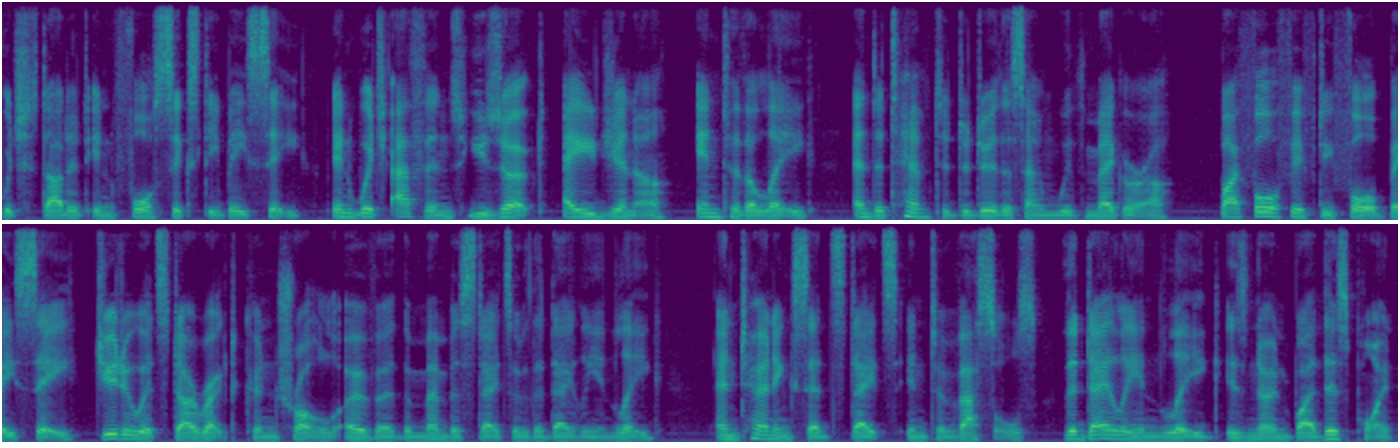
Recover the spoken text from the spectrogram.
which started in 460 BC, in which Athens usurped Aegina into the League and attempted to do the same with Megara. By 454 BC, due to its direct control over the member states of the Delian League, and turning said states into vassals, the Delian League is known by this point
